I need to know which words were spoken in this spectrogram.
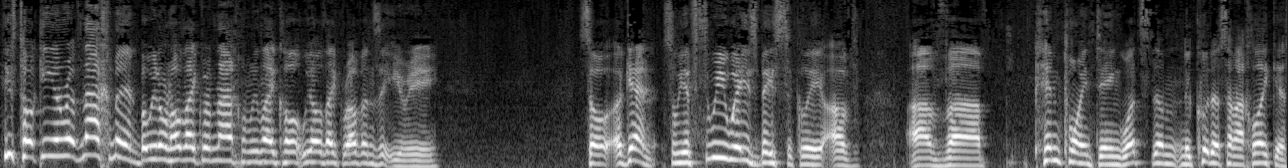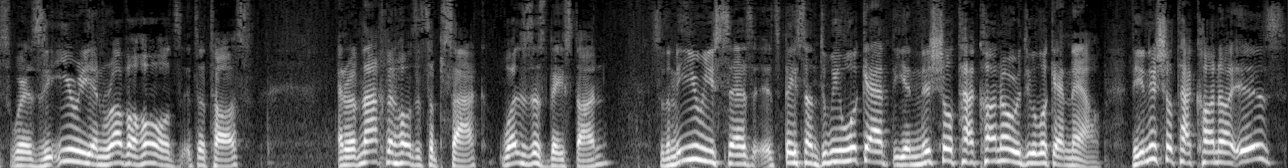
He's talking in Rav Nachman, but we don't hold like Rav Nachman, we like we hold like Rav and Zeiri. So again, so we have three ways basically of of uh, pinpointing what's the Nekudas HaMachlekes, where Zeiri and Rava holds it's a toss, and Rav Nachman holds it's a psak. What is this based on? So the Meiri says it's based on do we look at the initial takana or do we look at now? The initial takana is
